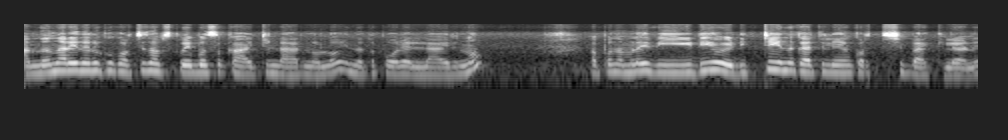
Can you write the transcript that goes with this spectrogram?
അന്നെന്ന് അറിയുന്നവർക്ക് കുറച്ച് സബ്സ്ക്രൈബേഴ്സൊക്കെ ആയിട്ടുണ്ടായിരുന്നുള്ളൂ. ഇന്നത്തെ പോലെ അല്ലായിരുന്നു. അപ്പോൾ നമ്മൾ വീഡിയോ എഡിറ്റ് ചെയ്യുന്ന കാര്യത്തിൽ ഞാൻ കുറച്ച് ബാക്കിലാണ്.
